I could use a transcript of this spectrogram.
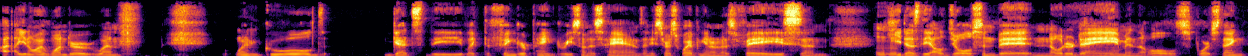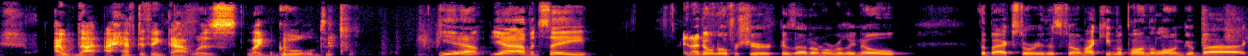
I, you know, I wonder when when Gould gets the like the finger paint grease on his hands and he starts wiping it on his face and he does the Al Jolson bit and Notre Dame and the whole sports thing. I that I have to think that was like Gould. Yeah, yeah, I would say, and I don't know for sure because I don't really know the backstory of this film. I came upon The Long Goodbye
